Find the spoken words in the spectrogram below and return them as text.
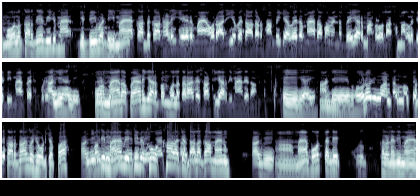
ਮੁੱਲ ਕਰਦੀ ਹੈ। ਵੀਰ ਮੈਂ ਜਿੱਡੀ ਵੱਡੀ ਮੈਂ ਆ, ਕੱਦ ਕਾਠ ਵਾਲੀ ਜੇ ਮੈਂ ਉਹ ਰਾਜੀ ਹੋਵੇ ਦਾਦੜ ਸਾਂਭੀ ਜਾਵੇ ਤਾਂ ਮੈਂ ਤਾਂ ਭਾਵੇਂ 90000 ਮੰਗ ਲਓ ਲੱਖ ਮੰਗ ਲਓ ਜਿੱਡੀ ਮੈਂ ਪਿੱਠ ਪੁੜੇ ਹਾਂਜੀ ਹਾਂਜੀ। ਹੁਣ ਮੈਂ ਤਾਂ 65000 ਰੁਪਏ ਮੁੱਲ ਕਰਾਂਗੇ 60000 ਦੀ ਮੈਂ ਦੇ ਦਾਂਗਾ। ਠੀਕ ਹੈ ਜੀ। ਹਾਂਜੀ। ਤੇ ਹੋਰ ਹੋ ਜੀ ਮਾਨਤਾਲ ਮੌਕੇ ਤੇ ਕਰ ਦਾਂਗੇ ਛੋਟ ਛੱਪਾ। ਬਾਕੀ ਮੈਂ ਲਾਗੇ ਵੀਰ ਜੀ ਤੋਂ ਵੇਖੋ ਅੱਖਾਂ ਵਾਲਾ ਕਰ ਚੱਡਾ ਲੱਗਾ ਮੈਂ ਨੂੰ ਹਾਂਜੀ। ਹਾਂ ਮੈਂ ਬਹੁਤ ਚੰਗੇ ਖਲਣੇ ਦੀ ਮੈਂ ਆ।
